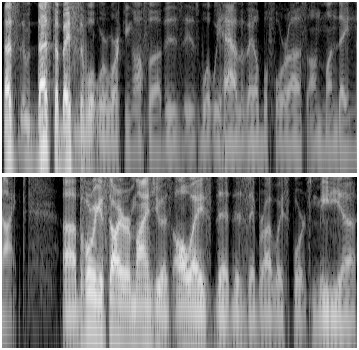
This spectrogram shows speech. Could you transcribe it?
that's that's the basis of what we're working off of is is what we have available for us on Monday night. Uh, before we get started, I remind you as always that this is a Broadway Sports Media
